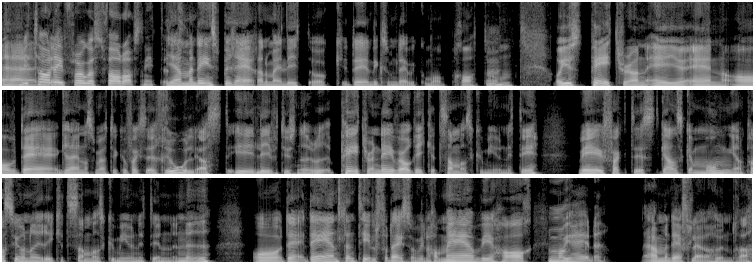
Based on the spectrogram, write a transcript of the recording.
Eh, vi tar det i fråga och svar-avsnittet. Ja, men det inspirerade mig lite och det är liksom det vi kommer att prata mm. om. Och just Patreon är ju en av de grejerna som jag tycker faktiskt är roligast i livet just nu. Patreon, det är vår Rika Tillsammans-community. Vi är ju faktiskt ganska många personer i Riket Tillsammans-communityn nu. Och det, det, är egentligen till för dig som vill ha mer. Vi har... Hur många vi, är det? Ja, men det är flera hundra.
